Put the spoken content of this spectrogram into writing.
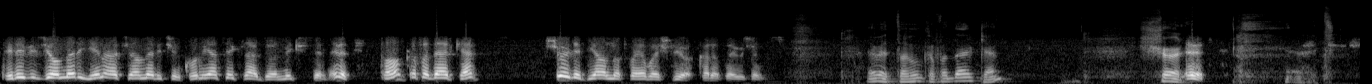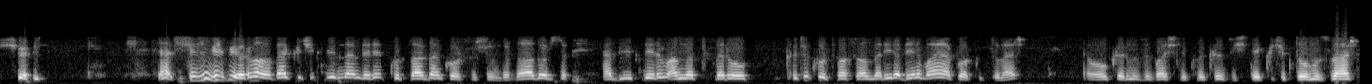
Televizyonları yeni açanlar için konuya tekrar dönmek isterim. Evet, tahıl kafa derken şöyle diye anlatmaya başlıyor Karatay hocamız. Evet, tahıl kafa derken şöyle. Evet. evet. Şöyle. Yani sizi bilmiyorum ama ben küçüklüğümden beri kurtlardan korkmuşumdur. Daha doğrusu yani büyüklerim anlattıkları o kötü kurt masallarıyla beni bayağı korkuttular. Yani o kırmızı başlıklı kız işte küçük domuzlar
